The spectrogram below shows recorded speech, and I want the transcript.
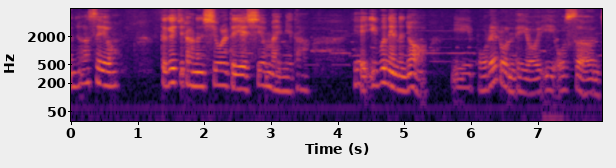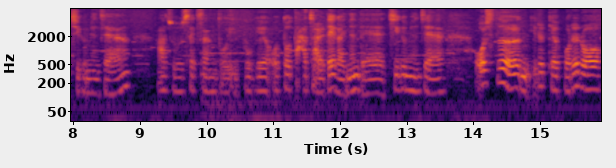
안녕하세요. 뜨개질하는 10월대의 시엄마입니다. 예, 이번에는요, 이 보레로인데요. 이 옷은 지금 현재 아주 색상도 이쁘게 옷도 다 잘 돼가 있는데 지금 현재 옷은 이렇게 보레로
